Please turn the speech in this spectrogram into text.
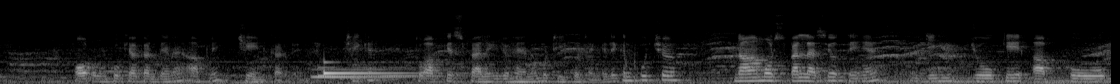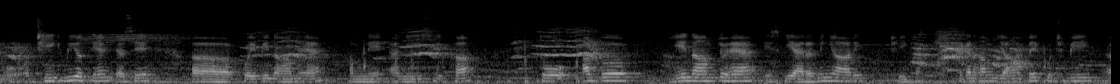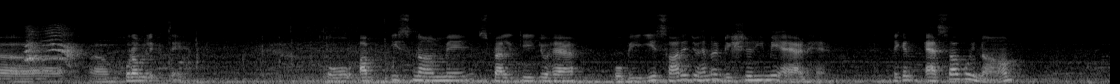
और उनको क्या कर देना है? आपने चेंज कर देना है। ठीक है? तो आपके स्पेलिंग जो है ना वो ठीक हो जाएँगे। लेकिन कुछ नाम और स्पेल ऐसे होते हैं जिन जो कि आपको ठीक भी होते हैं। जैसे आ, कोई भी नाम है हमने अनीस लिखा। तो अब ये नाम जो है, इसकी एरर नहीं आ रही, ठीक है? लेकिन हम यहाँ पे कुछ भी खुरम लिखते हैं। तो अब इस नाम में स्पेल की जो है, वो भी, ये सारे जो है ना डिक्शनरी में ऐड हैं। लेकिन ऐसा कोई नाम,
